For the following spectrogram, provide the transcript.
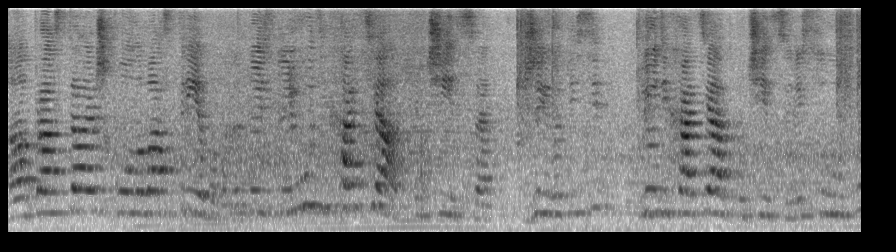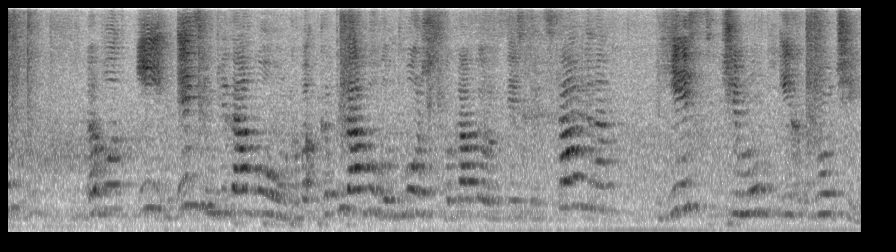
а, простая школа востребована. То есть люди хотят учиться живописи, люди хотят учиться рисунку, вот, и этим педагогам, педагогам творчества, которых здесь представлено, есть чему их научить.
